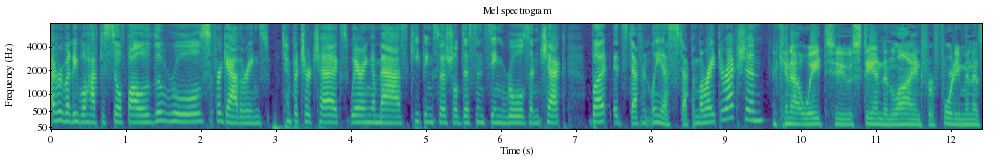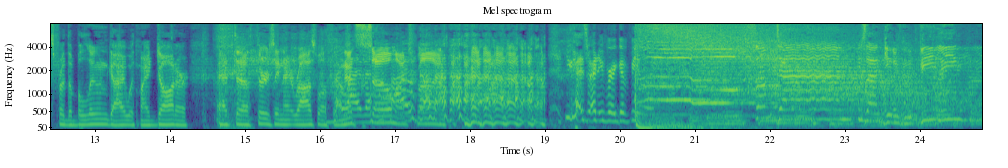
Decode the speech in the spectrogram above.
everybody will have to still follow the rules for gatherings, temperature checks, wearing a mask, keeping social distancing rules in check. But it's definitely a step in the right direction. I cannot wait to stand in line for 40 minutes for the balloon guy with my daughter at the Thursday night Roswell thing. Oh, That's I- so much fun. You guys ready for a good feeling? Oh, sometimes I get a good feeling.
